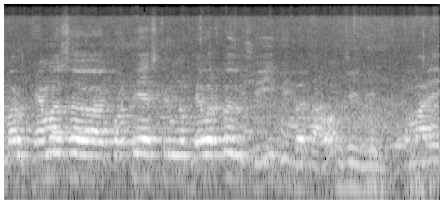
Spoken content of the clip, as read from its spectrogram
અમારું ફેમસ કોફી આઈસ્ક્રીમનું ફ્લેવર કયું છે એ બી બતાવો. જી જી. તમારે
